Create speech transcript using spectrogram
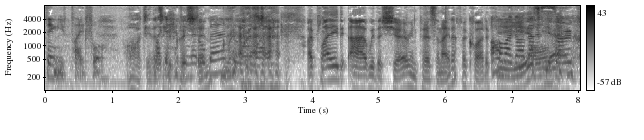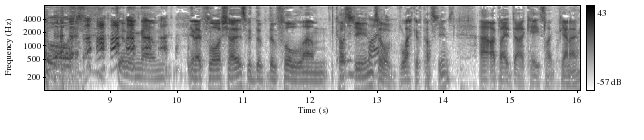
thing you've played for? Oh, gee, that's like a a, good heavy question. metal band? Or like, I played uh, with a Cher impersonator for quite a few years. oh my god, years. that is Yeah. so cool. doing um, you know floor shows with the, the full um, costumes or lack of costumes. Uh, I played uh, keys like piano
